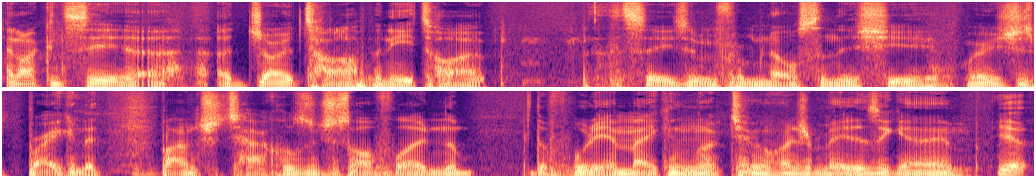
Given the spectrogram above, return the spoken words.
And I can see a, a Joe Tapine type season from Nelson this year, where he's just breaking a bunch of tackles and just offloading the the footy and making like 200 meters a game. Yep.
